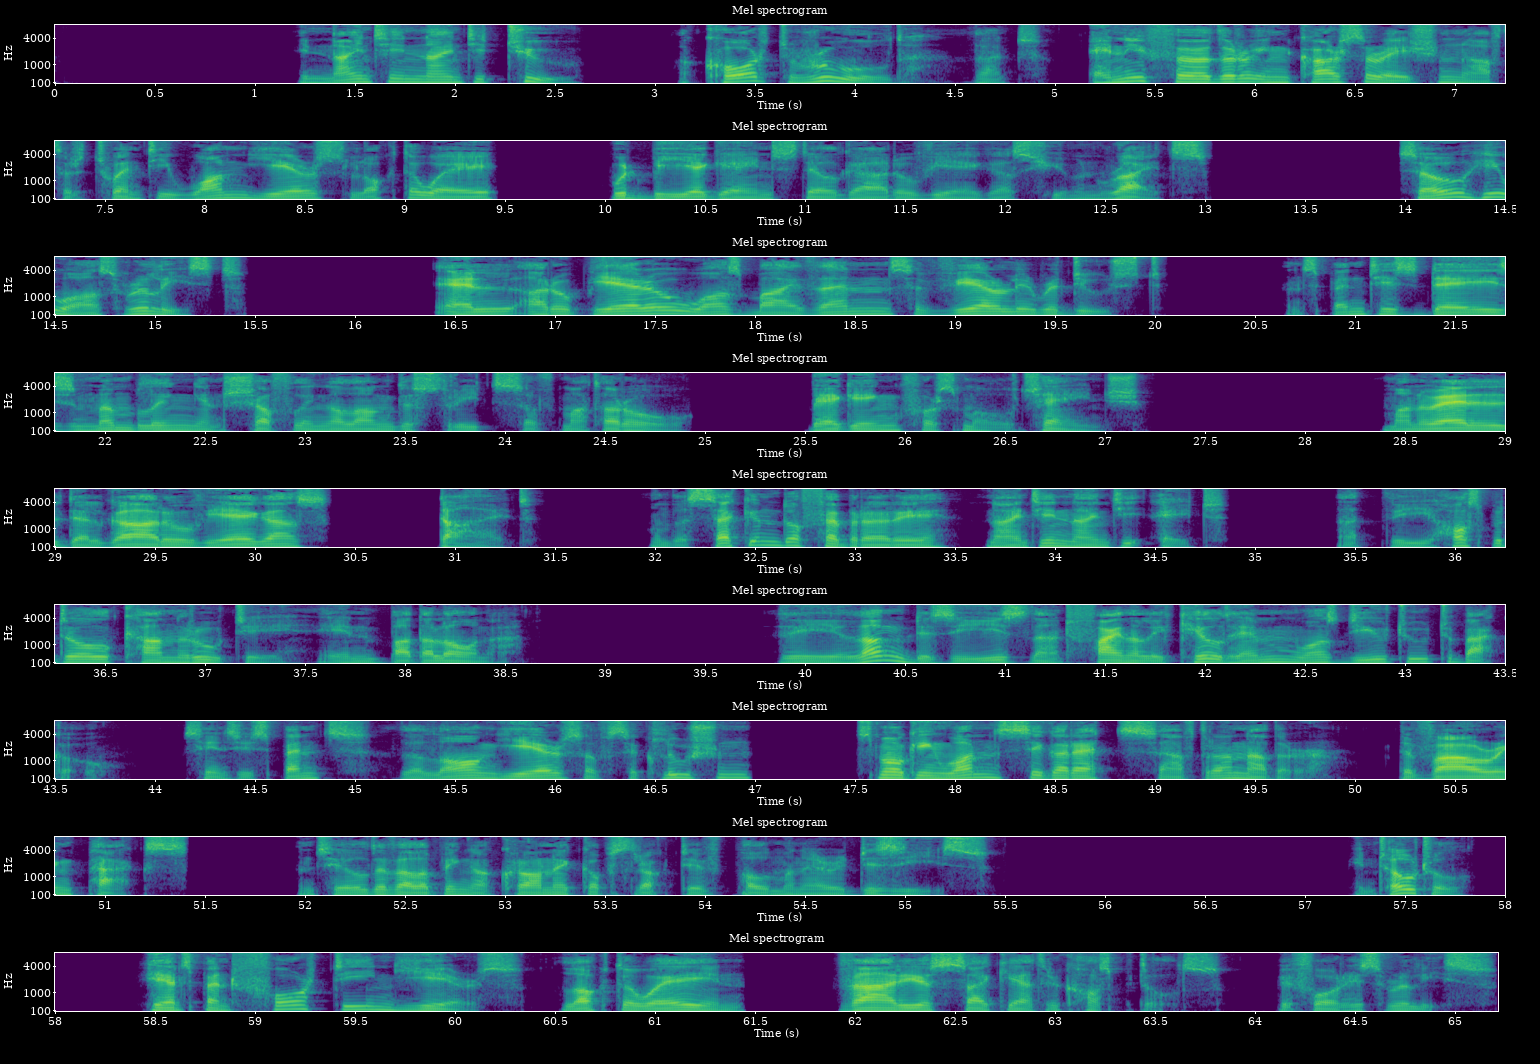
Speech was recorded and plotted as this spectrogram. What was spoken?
In 1992, a court ruled that any further incarceration after 21 years locked away would be against Delgado Viegas' human rights. So he was released. El Arropiero was by then severely reduced, and spent his days mumbling and shuffling along the streets of Mataró, begging for small change. Manuel Delgado Viegas died on the 2nd of February 1998 at the Hospital Can Ruti in Badalona. The lung disease that finally killed him was due to tobacco since he spent the long years of seclusion smoking one cigarette after another, devouring packs, until developing a chronic obstructive pulmonary disease. In total, he had spent 14 years locked away in various psychiatric hospitals before his release.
